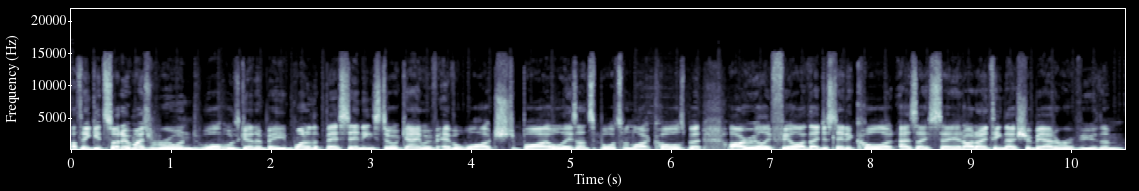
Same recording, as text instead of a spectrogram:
I think it sort of almost ruined what was going to be one of the best endings to a game we've ever watched by all these unsportsmanlike calls. But I really feel like they just need to call it as they see it. I don't think they should be able to review them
